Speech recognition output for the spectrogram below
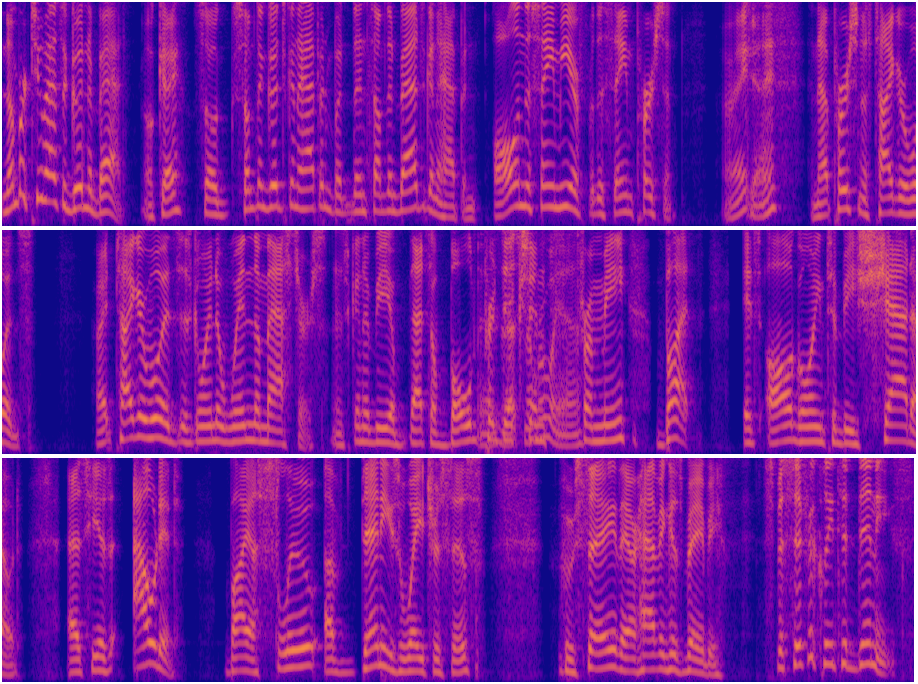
Number two has a good and a bad. Okay, so something good's gonna happen, but then something bad's gonna happen, all in the same year for the same person. All right. okay. And that person is Tiger Woods. All right, Tiger Woods is going to win the Masters. And It's going to be a that's a bold that's prediction number one, yeah. from me, but it's all going to be shadowed as he is outed by a slew of Denny's waitresses who say they are having his baby. Specifically to Denny's.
